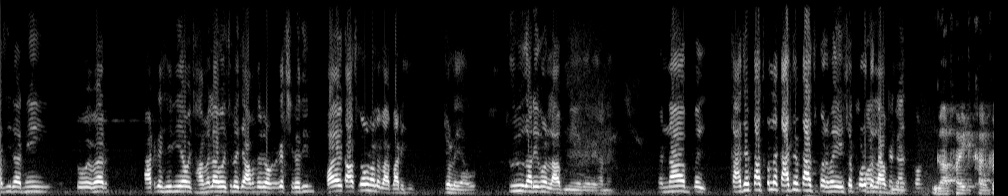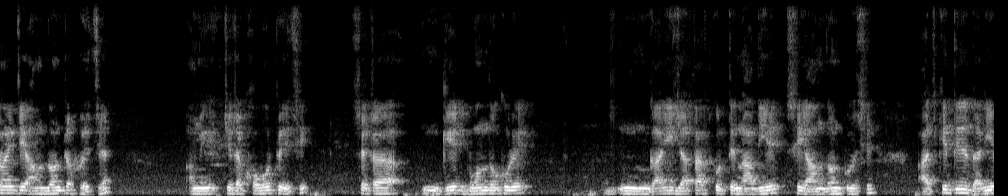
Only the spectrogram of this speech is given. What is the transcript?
আজিরা নেই। তো এবার আটকে সে নিয়ে ঝামেলা হয়েছিল যে আমাদের ওয়ার্কারকে ছেড়ে দিন। হয় কাজ করব, নাহলে বাড়ি চলে যাব। শুধু দাঁড়িয়ে কোনো লাভ নেই এদের এখানে। না কাজের কাজ করলে কাজের কাজ করে, ভাই এইসব করে তো লাভ নেই। গ্রাফাইট কারখানায় যে আন্দোলনটা হয়েছে, আমি যেটা খবর পেয়েছি, সেটা গেট বন্ধ করে গাড়ি যাতায়াত করতে না দিয়ে সেই আন্দোলন করেছে। আজকের দিনে দাঁড়িয়ে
